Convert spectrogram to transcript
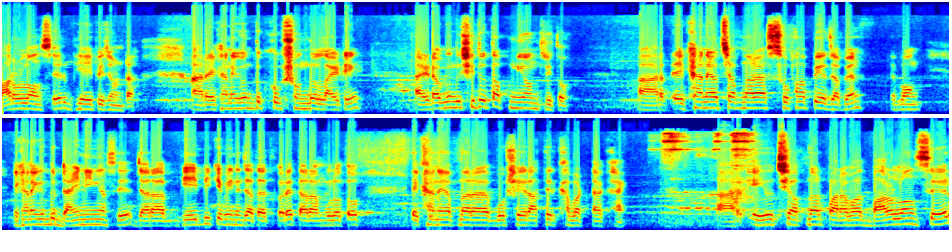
বারো লঞ্চের ভিআইপি জোনটা। আর এখানে কিন্তু খুব সুন্দর লাইটিং আর এটাও কিন্তু শীততাপ নিয়ন্ত্রিত। আর এখানে হচ্ছে আপনারা সোফা পেয়ে যাবেন এবং এখানে কিন্তু ডাইনিং আছে। যারা ভিআইপি কেবিনে যাতায়াত করে, তারা মূলত এখানে আপনারা বসে রাতের খাবারটা খায়। আর এই হচ্ছে আপনার পারাবাদ বারো লঞ্চের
